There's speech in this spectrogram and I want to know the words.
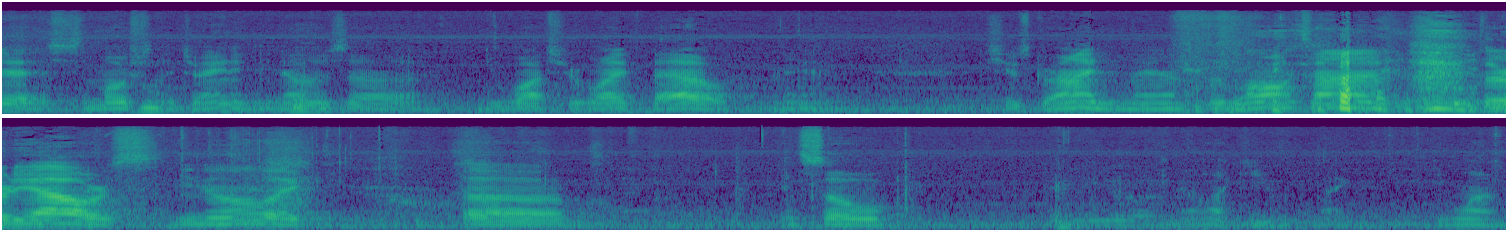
Yeah, it's just emotionally draining. You know, there's uh, you watch your wife battle, man. She was grinding, man, for a long time, 30 hours. You know, like, uh, and so, you know, like you, like you want to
